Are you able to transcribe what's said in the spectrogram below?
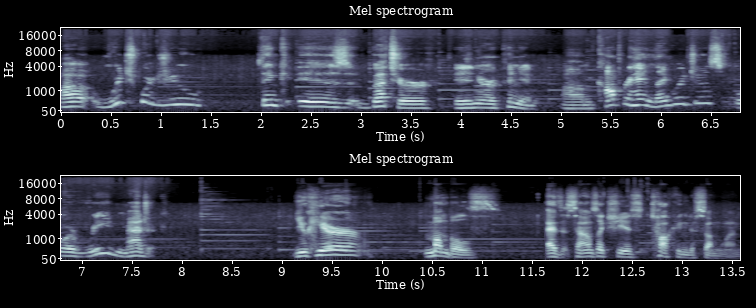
Uh, which would you think is better, in your opinion? Um, comprehend languages or read magic? You hear mumbles as it sounds like she is talking to someone.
